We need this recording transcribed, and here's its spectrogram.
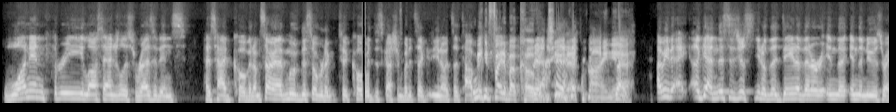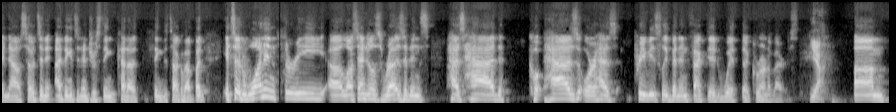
one in three Los Angeles residents has had COVID. I'm sorry, I've moved this over to, to COVID discussion, but it's a you know it's a topic. we could fight about COVID Yeah. too. That's fine. Yeah. Right. I mean, I- again, this is just you know the data that are in the in the news right now. So it's an I think it's an interesting kind of thing to talk about. But it said one in three uh, Los Angeles residents has had co- has or has previously been infected with the coronavirus. Yeah. Um,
